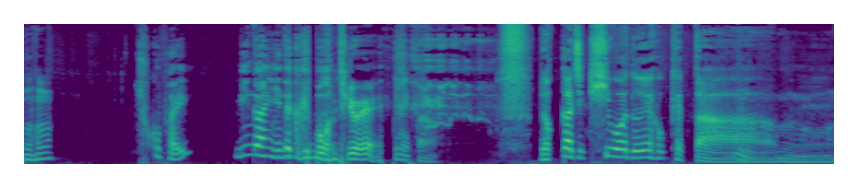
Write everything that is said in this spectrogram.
음흠. 초코파이? 민간인인데 그게 뭐가 필요해? 그러니까 몇 가지 키워드에 혹했다. 음.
